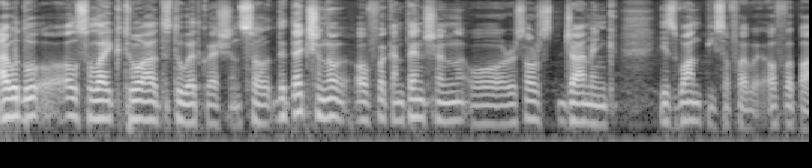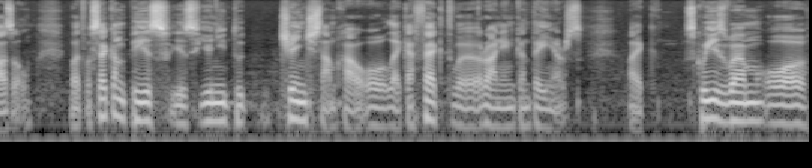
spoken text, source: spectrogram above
I would also like to add to that question. So detection of a contention or resource jamming is one piece of a, of a puzzle. But the second piece is you need to change somehow or like affect the running containers, like squeeze them or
